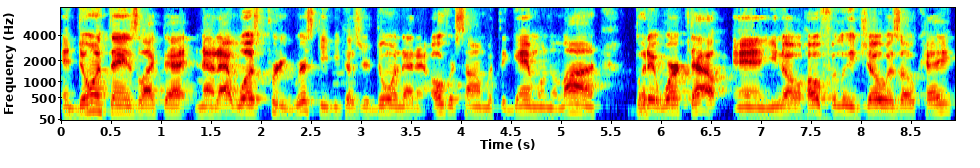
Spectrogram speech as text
and doing things like that. Now, that was pretty risky because you're doing that in overtime with the game on the line, but it worked out. And, you know, hopefully Joe is okay.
